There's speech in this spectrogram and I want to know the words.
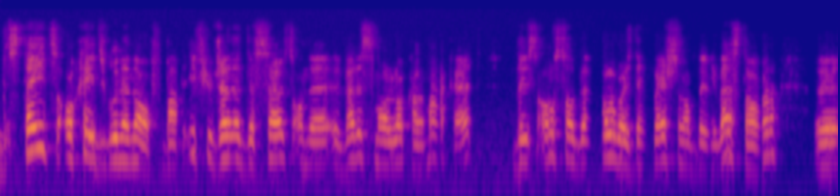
the states okay it's good enough. But if you generate the sales on a, very small local market there's also the, always the question of the investor uh,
